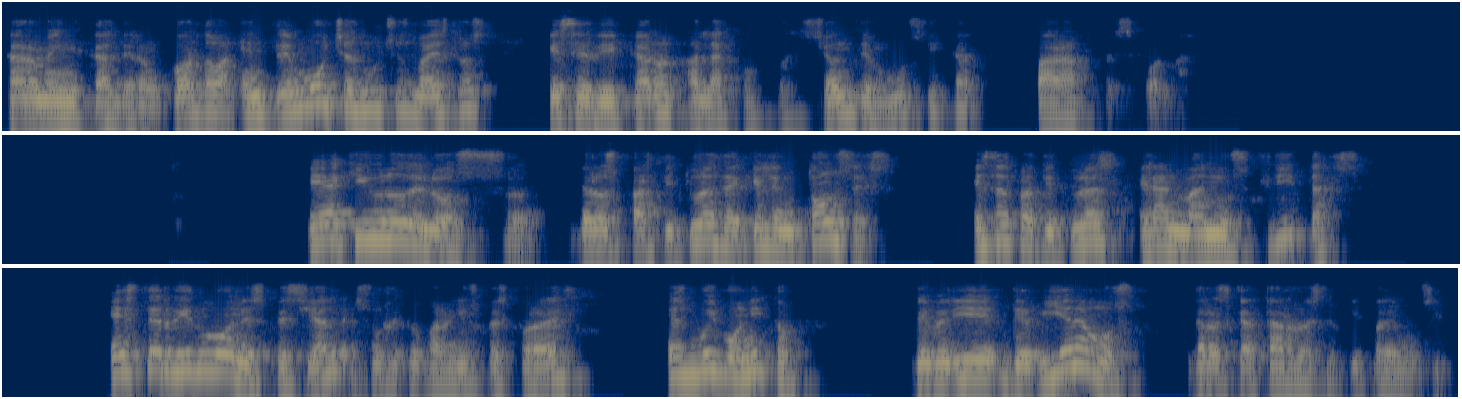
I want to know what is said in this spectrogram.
Carmen Calderón Córdoba, entre muchos, muchos maestros que se dedicaron a la composición de música para escuela. He aquí uno de los, de los partituras de aquel entonces. Estas partituras eran manuscritas. Este ritmo en especial, es un ritmo para niños preescolares, es muy bonito. Debería, debiéramos de rescatarlo, este tipo de música.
